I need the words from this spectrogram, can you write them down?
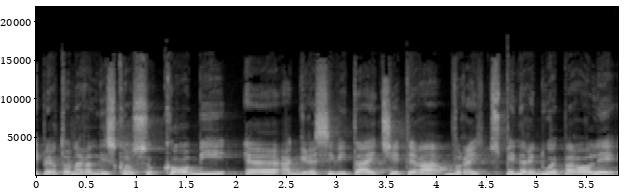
E per tornare al discorso Kobe, eh, aggressività, eccetera, vorrei spendere due parole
